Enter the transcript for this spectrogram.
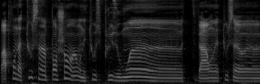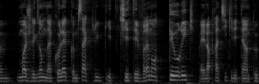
après, on a tous un penchant. Hein. On est tous plus ou moins. Euh, on a tous. Euh, moi, j'ai l'exemple d'un collègue comme ça qui, qui était vraiment théorique, mais la pratique, il était un peu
